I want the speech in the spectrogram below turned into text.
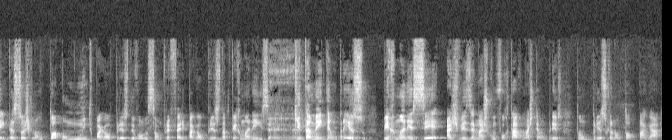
Tem pessoas que não topam muito pagar o preço da evolução, preferem pagar o preço da permanência, É. que também tem um preço. Permanecer, às vezes, é mais confortável, mas tem um preço. Então, o preço que eu não topo pagar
